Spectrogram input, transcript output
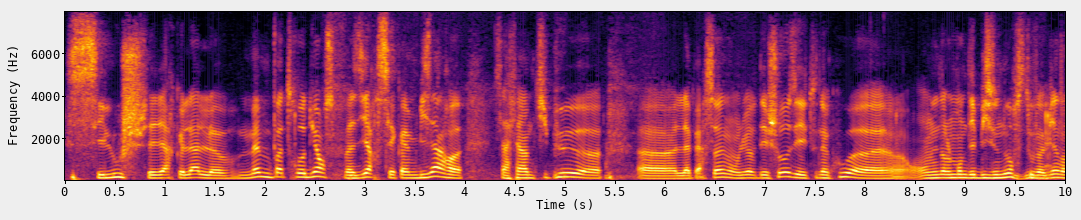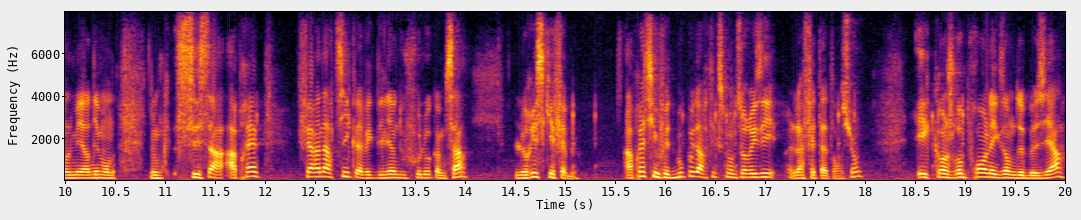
c'est louche. C'est-à-dire que là, même votre audience va se dire c'est quand même bizarre, euh, ça fait un petit peu euh, euh, la personne, on lui offre des choses et tout d'un coup on est dans le monde des bisounours, tout va bien dans le meilleur des mondes. Donc c'est ça. Après, faire un article avec des liens do follow comme ça, le risque est faible. Après, si vous faites beaucoup d'articles sponsorisés, là, faites attention. Et quand je reprends l'exemple de Buzzea,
